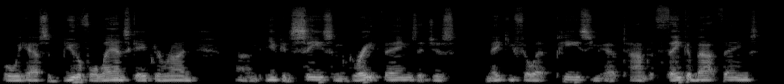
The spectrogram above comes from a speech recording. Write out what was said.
where we have some beautiful landscape to run, um, you can see some great things that just make you feel at peace. You have time to think about things.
